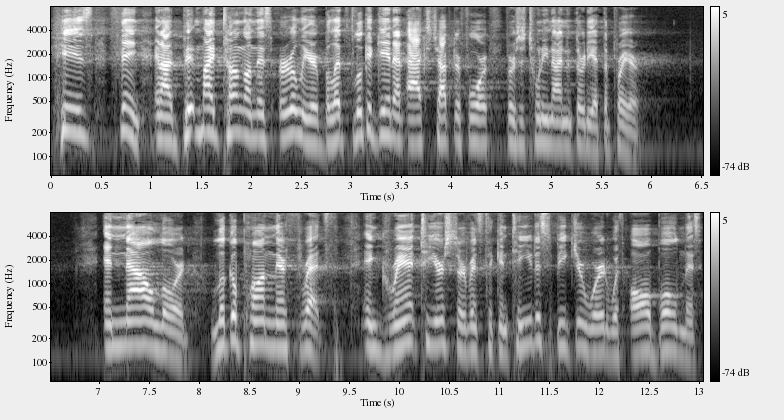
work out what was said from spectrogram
his thing. And I bit my tongue on this earlier, but let's look again at Acts chapter 4, verses 29 and 30 at the prayer. And now, Lord, look upon their threats and grant to your servants to continue to speak your word with all boldness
